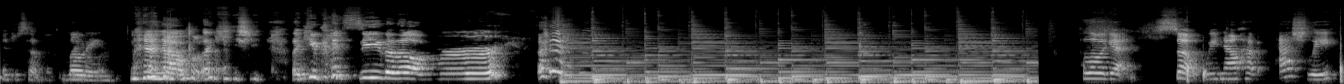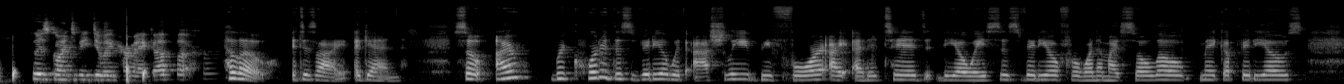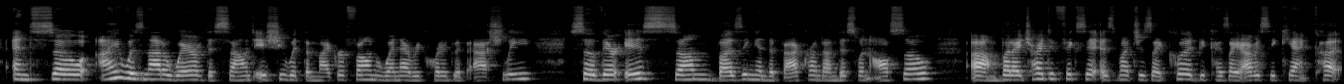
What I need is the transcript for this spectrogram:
It just had like Loading. no, like you, like you could see the little. brrr. Hello again. So we now have Ashley, who is going to be doing her makeup, but her Hello, it is I again. So I recorded this video with Ashley before I edited the Oasis video for one of my solo makeup videos. And so I was not aware of the sound issue with the microphone when I recorded with Ashley. So there is some buzzing in the background on this one also. Um, but I tried to fix it as much as I could because I obviously can't cut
